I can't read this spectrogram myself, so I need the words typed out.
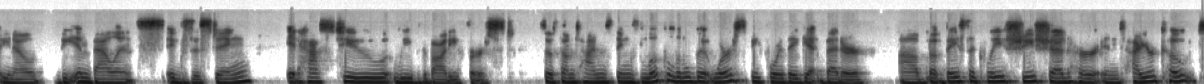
you know, the imbalance existing, it has to leave the body first. So sometimes things look a little bit worse before they get better. Uh, but basically, she shed her entire coat,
